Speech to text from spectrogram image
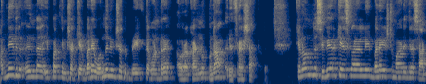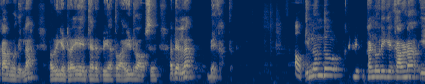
ಹದಿನೈದರಿಂದ ಇಪ್ಪತ್ತು ನಿಮಿಷಕ್ಕೆ ಬರೀ ಒಂದು ನಿಮಿಷದ ಬ್ರೇಕ್ ತಗೊಂಡ್ರೆ ಅವರ ಕಣ್ಣು ಪುನಃ ರಿಫ್ರೆಶ್ ಆಗ್ತದೆ. ಕೆಲವೊಂದು ಸಿವಿಯರ್ ಕೇಸ್ಗಳಲ್ಲಿ ಬರೀ ಇಷ್ಟು ಮಾಡಿದರೆ ಸಾಕಾಗುವುದಿಲ್ಲ ಅವರಿಗೆ ಡ್ರೈ ಐ ಥೆರಪಿ ಅಥವಾ ಐ ಡ್ರಾಪ್ಸ್ ಅದೆಲ್ಲ ಬೇಕಾಗ್ತದೆ. ಇನ್ನೊಂದು ಕಣ್ಣೂರಿಗೆ ಕಾರಣ ಈ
